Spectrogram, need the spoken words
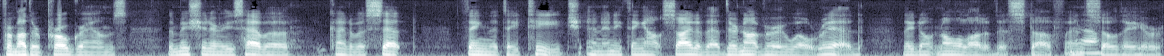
from other programs. The missionaries have a kind of a set thing that they teach, and anything outside of that, they're not very well read. They don't know a lot of this stuff, and Yeah. so they are.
